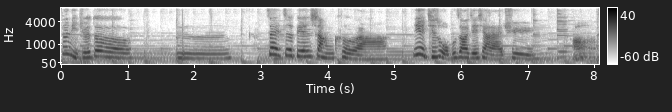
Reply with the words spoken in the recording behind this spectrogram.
那你觉得，嗯，在这边上课啊，因为其实我不知道接下来去啊、呃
